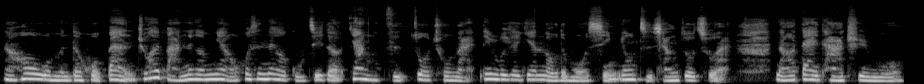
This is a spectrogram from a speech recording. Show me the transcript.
然后我们的伙伴就会把那个庙或是那个古迹的样子做出来，例如一个烟楼的模型，用纸箱做出来，然后带他去摸。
